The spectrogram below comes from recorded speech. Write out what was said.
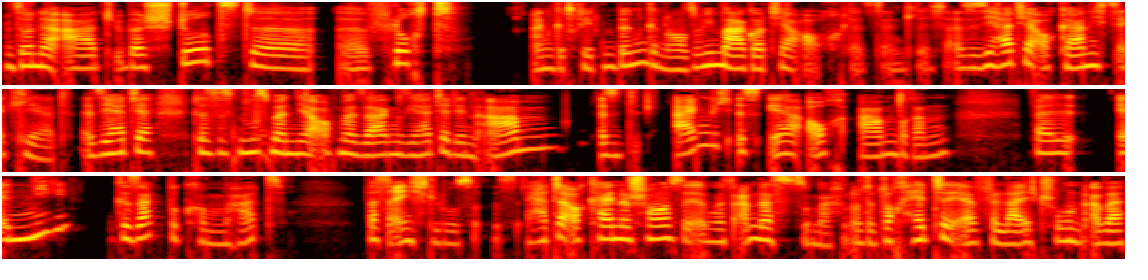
so eine Art überstürzte äh, Flucht angetreten bin, genauso wie Margot ja auch letztendlich. Also sie hat ja auch gar nichts erklärt. Also sie hat ja, das ist, muss man ja auch mal sagen, sie hat ja den Arm, also eigentlich ist er auch arm dran, weil er nie gesagt bekommen hat, was eigentlich los ist. Er hatte auch keine Chance, irgendwas anders zu machen. Oder doch hätte er vielleicht schon, aber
